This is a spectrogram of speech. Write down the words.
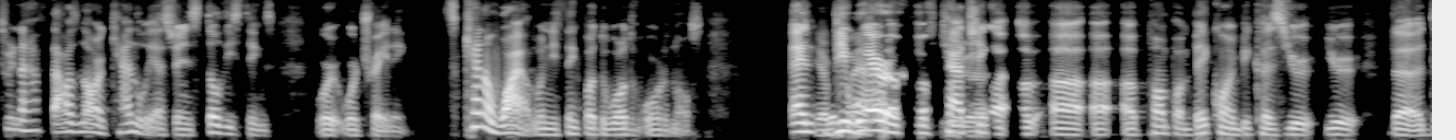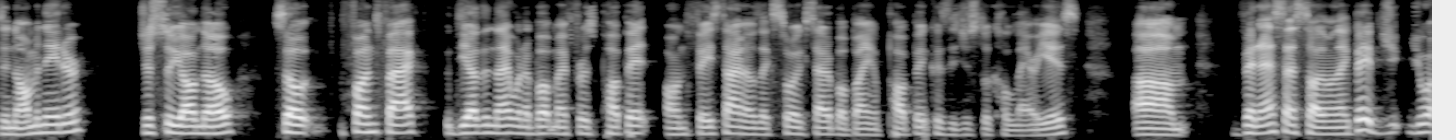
three and a half thousand dollar candle yesterday, and still these things were were trading. It's kind of wild when you think about the world of ordinals. And Yeah, beware of, of catching a, a, a, a- pump on Bitcoin because you're you're the denominator. Just so y'all know. So fun fact: the other night when I bought my first puppet on Facetime, I was like so excited about buying a puppet because they just look hilarious. Um, Vanessa saw them. I'm like, babe, you, you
